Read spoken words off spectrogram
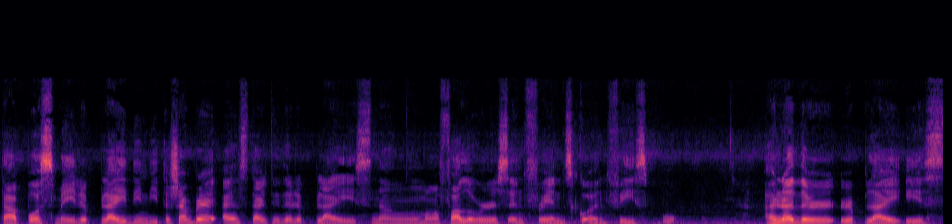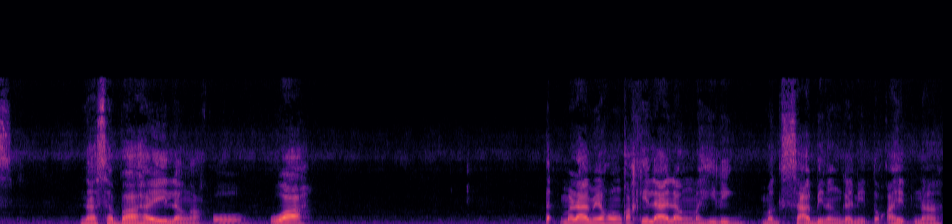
Tapos may reply din dito. Syempre, I'll start with the replies ng mga followers and friends ko on Facebook. Another reply is, nasa bahay lang ako. Wah! Marami akong kakilalang mahilig magsabi ng ganito kahit na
